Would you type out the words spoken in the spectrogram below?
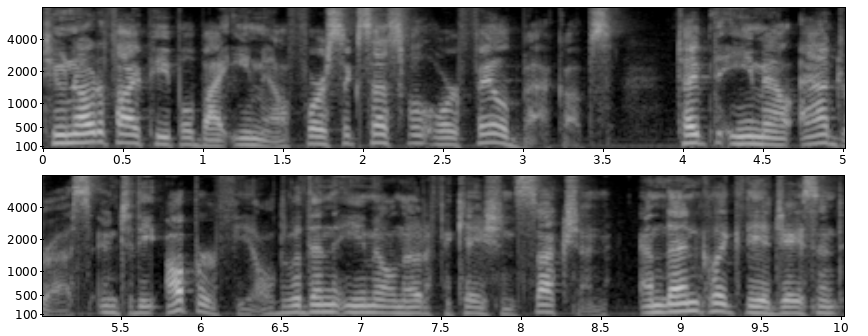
To notify people by email for successful or failed backups, Type the email address into the upper field within the email notifications section, and then click the adjacent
